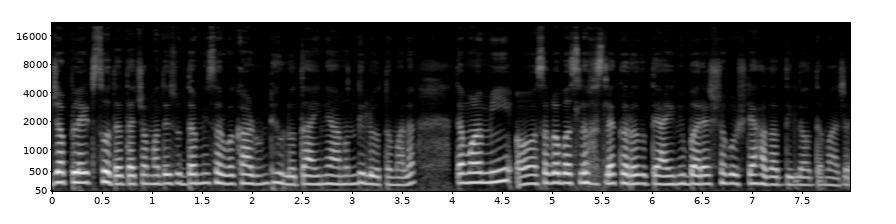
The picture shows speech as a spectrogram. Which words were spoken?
ज्या प्लेट्स होत्या त्याच्यामध्ये सुद्धा मी सर्व काढून ठेवलं होतं आईने आणून दिलं होतं मला. त्यामुळे मी सगळं बसल्या बसल्या करत होते. आईने बऱ्याचशा गोष्टी हातात दिल्या होत्या माझ्या.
